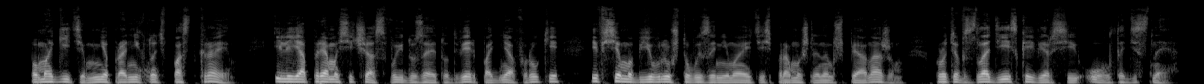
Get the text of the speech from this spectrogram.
— Помогите мне проникнуть в посткраем или я прямо сейчас выйду за эту дверь, подняв руки, и всем объявлю, что вы занимаетесь промышленным шпионажем против злодейской версии Уолта Диснея.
